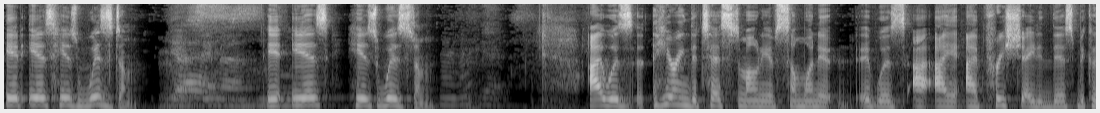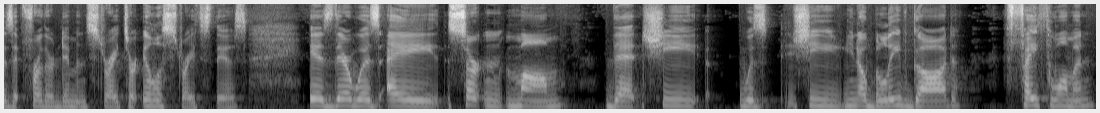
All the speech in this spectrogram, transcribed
it is His wisdom. It is His wisdom. I was hearing the testimony of someone. It, it was I, I, I appreciated this because it further demonstrates or illustrates this. Is there was a certain mom that she was she you know believed God, faith woman,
